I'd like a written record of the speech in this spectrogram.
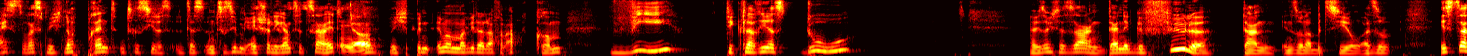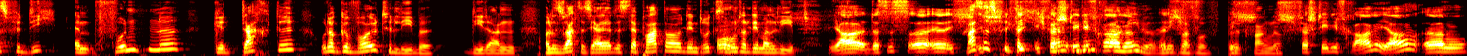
Weißt du, was mich noch brennt interessiert? Das, das interessiert mich eigentlich schon die ganze Zeit. Ja, Und ich bin immer mal wieder davon abgekommen. Wie deklarierst du, wie soll ich das sagen, deine Gefühle dann in so einer Beziehung? Also ist das für dich empfundene, gedachte oder gewollte Liebe, die dann, weil du sagtest, ja, das ist der Partner, den drückst du Oh. unter, den man liebt. ja, das ist, äh, ich, Was ich, ist für ich, dich ich dann verstehe die Frage. Liebe, wenn ich mal so blöd ich, fragen darf? Ich verstehe die Frage, ja. Ähm,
